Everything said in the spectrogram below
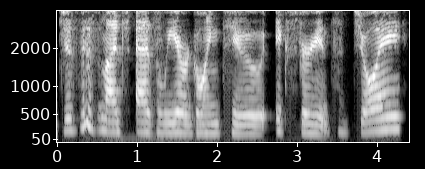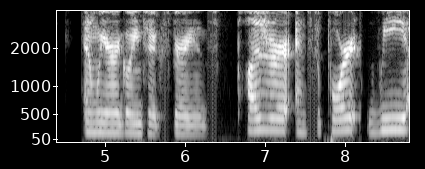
just as much as we are going to experience joy and we are going to experience pleasure and support. We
